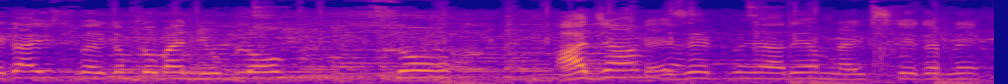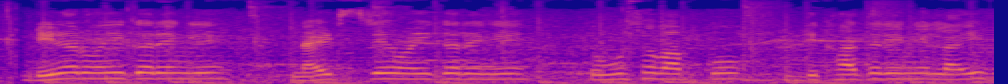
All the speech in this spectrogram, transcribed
Hey guys welcome to my new blog so आज हम डेजर्ट में जा रहे हैं, हम नाइट स्टे करने। डिनर वहीं करेंगे नाइट स्टे वहीं करेंगे। तो वो सब आपको दिखाते रहेंगे लाइव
